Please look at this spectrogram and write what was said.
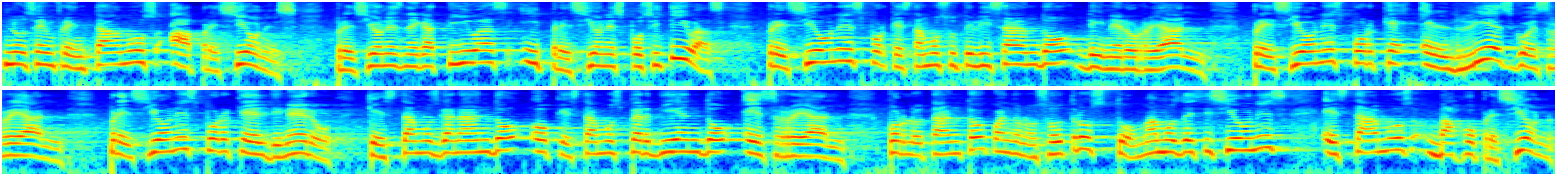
nos enfrentamos a presiones, presiones negativas y presiones positivas, presiones porque estamos utilizando dinero real, presiones porque el riesgo es real, presiones porque el dinero que estamos ganando o que estamos perdiendo es real por lo tanto, cuando nosotros tomamos decisiones, estamos bajo presión,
